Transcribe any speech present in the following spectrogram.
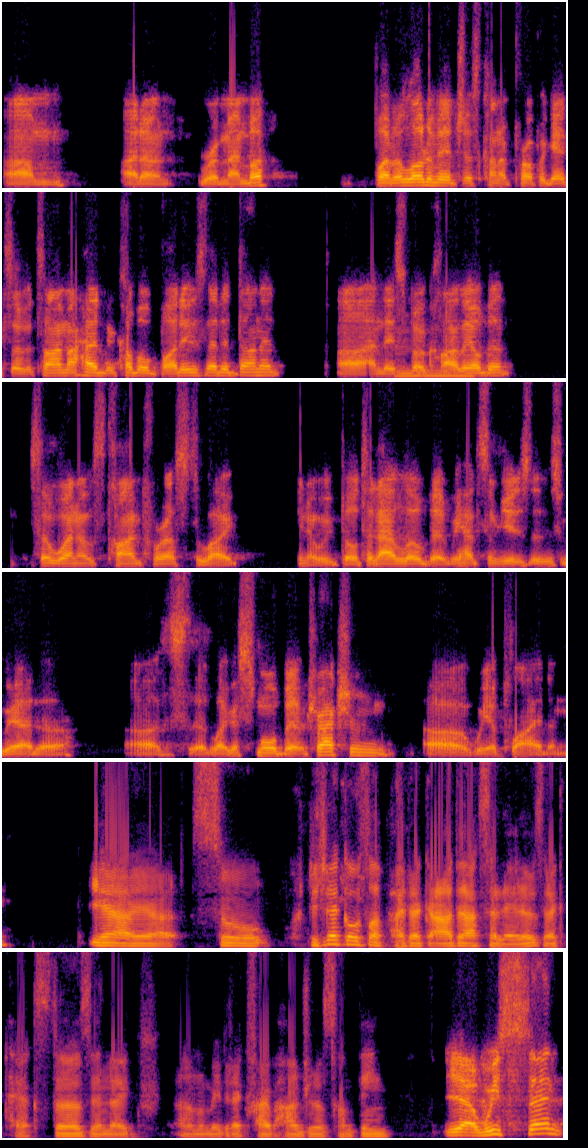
Um, I don't remember. But a lot of it just kind of propagates over time. I had a couple of buddies that had done it uh, and they spoke mm-hmm. highly of it. So when it was time for us to like, you know, we built it out a little bit. We had some users. We had a, uh, like a small bit of traction uh, we applied and yeah yeah so did you like also apply like other accelerators like Techstars and like i don't know maybe like 500 or something yeah we sent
